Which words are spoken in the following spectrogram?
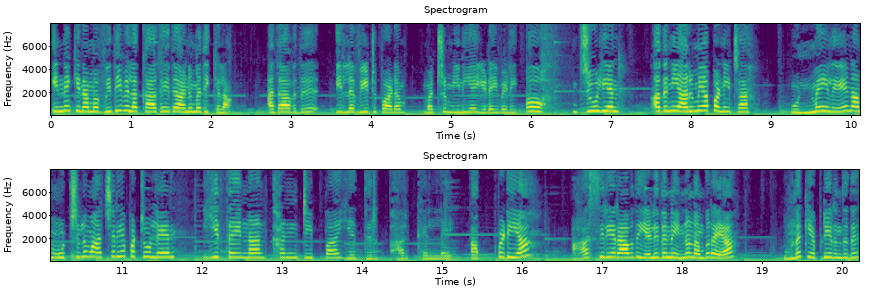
இன்னைக்கு நம்ம விதிவிலக்காக இதை அனுமதிக்கலாம். அதாவது இல்ல வீட்டு பாடம் மற்றும் இனிய இடைவெளி. ஓ ஜூலியன் அத நீ அருமையா பண்ணிட்டா. உண்மையிலேயே நான் முற்றிலும் ஆச்சரியப்பட்டுள்ளேன். இதை நான் கண்டிப்பா எதிர்பார்க்கலை. அப்படியா? ஆசிரியராவது எளிதுன்னு இன்னும் நம்புறையா? உனக்கு எப்படி இருந்தது?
